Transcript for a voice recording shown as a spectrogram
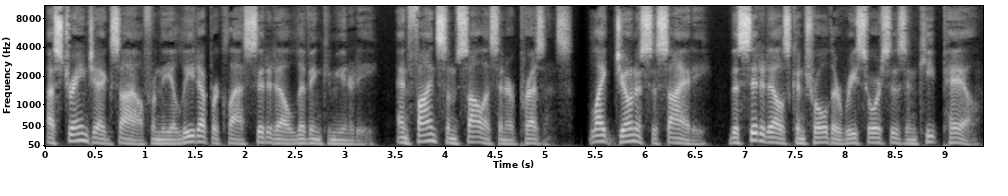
a strange exile from the elite upper class Citadel living community, and finds some solace in her presence. Like Jonas Society, the Citadels control their resources and keep pale,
